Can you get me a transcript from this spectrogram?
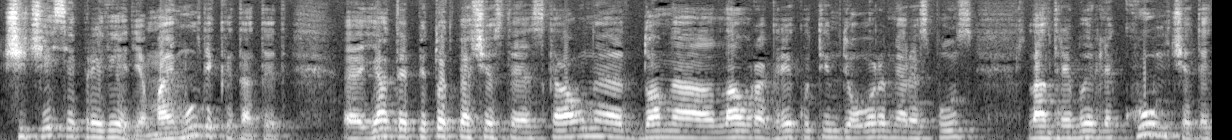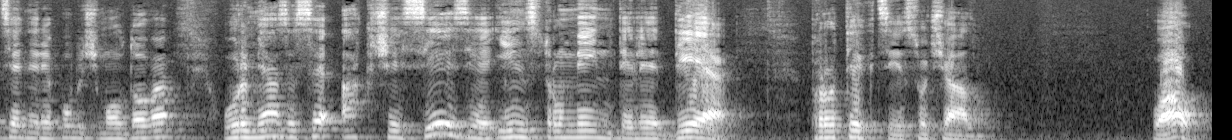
Și ce se prevede, mai mult decât atât. Uh, Iată, pe tot pe acest scaun, uh, doamna Laura Grecu, timp de o oră mi-a răspuns la întrebările cum cetățenii Republicii Moldova urmează să acceseze instrumentele de protecție socială. Wow!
